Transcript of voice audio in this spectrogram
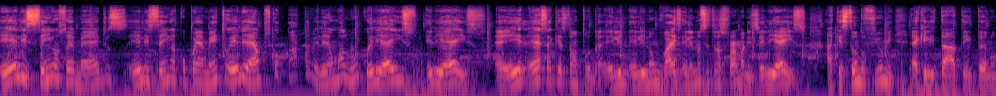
Ele sem os remédios, ele sem acompanhamento, ele é um psicopata, ele é um maluco, ele é isso, ele é isso. É essa é a questão toda. Ele, ele não vai, ele não se transforma nisso, ele é isso. A questão do filme é que ele tá tentando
